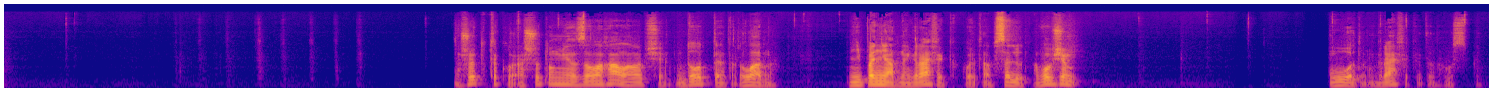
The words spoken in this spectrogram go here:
А что это такое? А что-то у меня залагало вообще. Dot Tether. Ладно. Непонятный график какой-то абсолютно. В общем, вот он, график этот, господи.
